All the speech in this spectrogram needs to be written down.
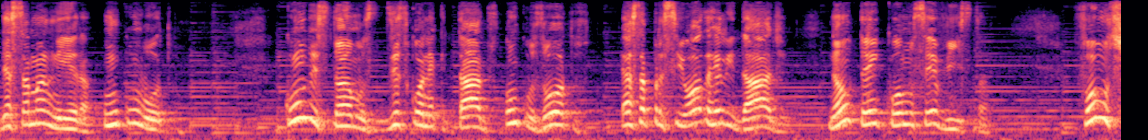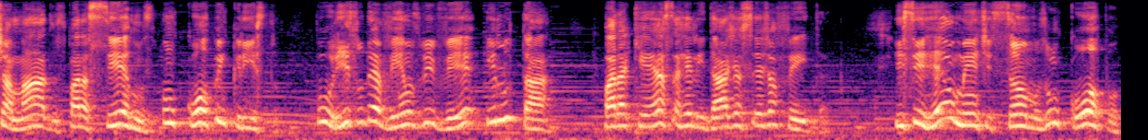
dessa maneira, um com o outro. Quando estamos desconectados um com os outros, essa preciosa realidade não tem como ser vista. Fomos chamados para sermos um corpo em Cristo. Por isso devemos viver e lutar para que essa realidade seja feita. E se realmente somos um corpo,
